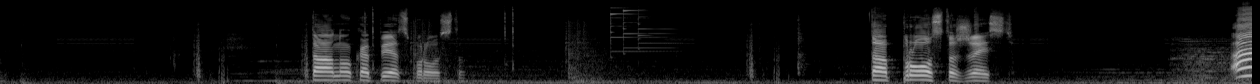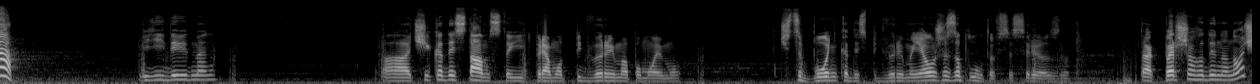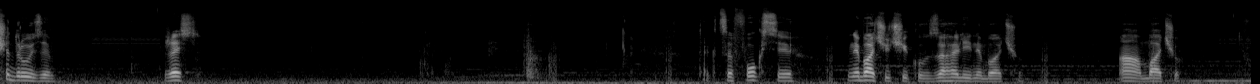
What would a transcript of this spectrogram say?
Та ну капець просто. Та просто жесть. А! Відійди від мене. А, Чіка десь там стоїть, прямо от під дверима, по-моєму. Чи це бонька десь під дверима? Я вже заплутався, серйозно. Так, перша година ночі, друзі. Жесть. Так, це Фоксі. Не бачу Чіку, взагалі не бачу. А, бачу.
